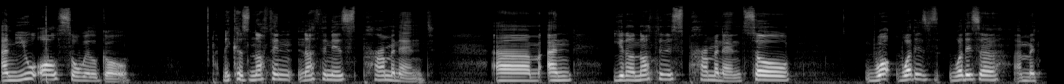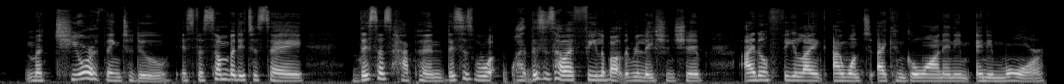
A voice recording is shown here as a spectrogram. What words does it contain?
and you also will go, because nothing, nothing is permanent, um, and you know nothing is permanent. So, what what is what is a, a mature thing to do is for somebody to say, "This has happened. This is what this is how I feel about the relationship. I don't feel like I want to, I can go on any anymore."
